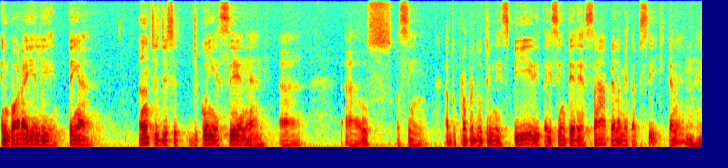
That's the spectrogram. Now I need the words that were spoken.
embora ele tenha antes de se de conhecer, uhum. né, a, a, os assim a do própria doutrina espírita e se interessar pela metapsíquica, né? Uhum.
